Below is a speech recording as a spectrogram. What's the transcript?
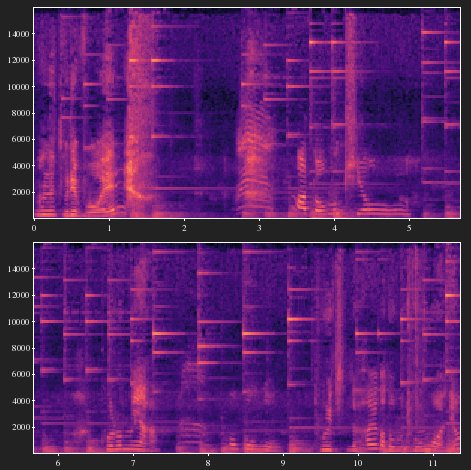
너네 둘이 뭐해? 아 너무 귀여워. 구름이야. 어구, 둘이 진짜 사이가 너무 좋은 거 아니야?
